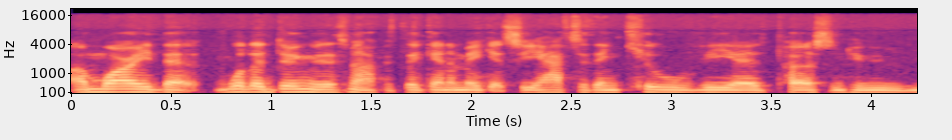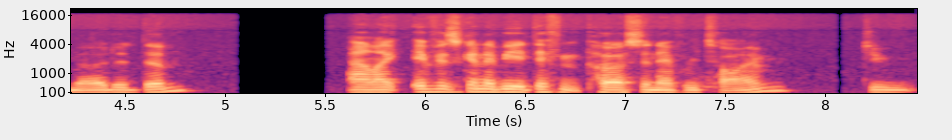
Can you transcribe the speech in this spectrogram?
I'm worried that what they're doing with this map is they're going to make it so you have to then kill the uh, person who murdered them, and like if it's going to be a different person every time to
